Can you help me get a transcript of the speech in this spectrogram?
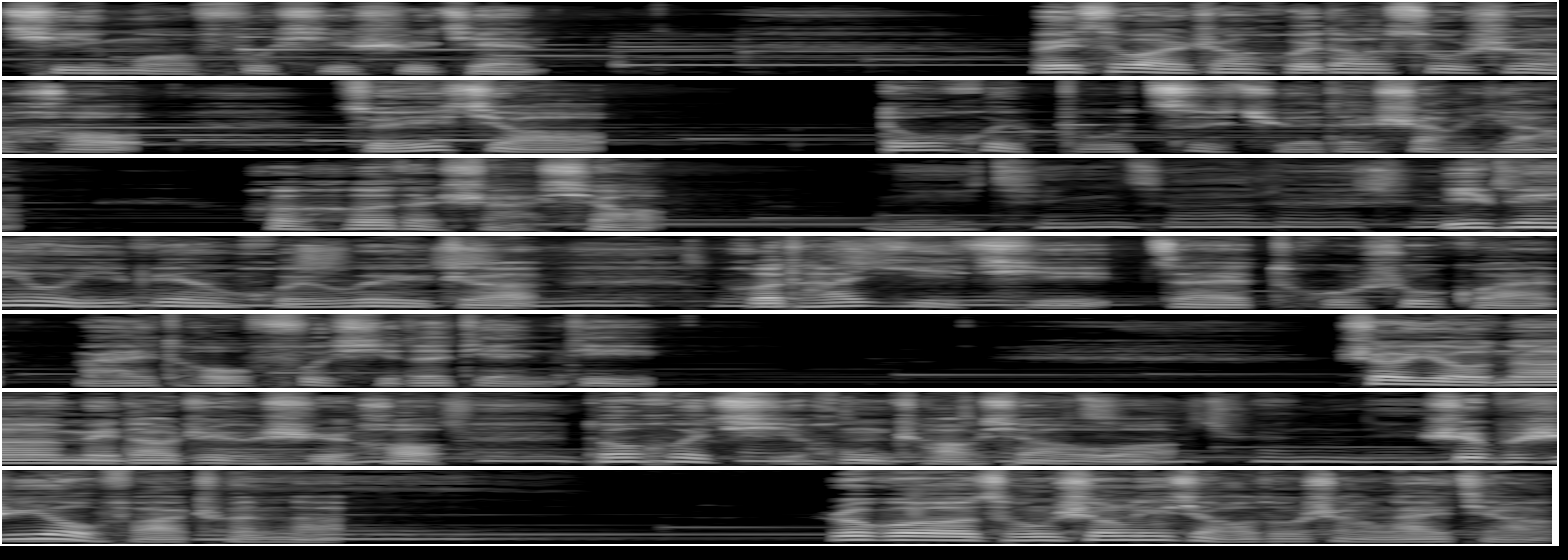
期末复习时间。每次晚上回到宿舍后，嘴角都会不自觉的上扬，呵呵的傻笑，一遍又一遍回味着和他一起在图书馆埋头复习的点滴。舍友呢，每到这个时候都会起哄嘲笑我，是不是又发春了？如果从生理角度上来讲，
